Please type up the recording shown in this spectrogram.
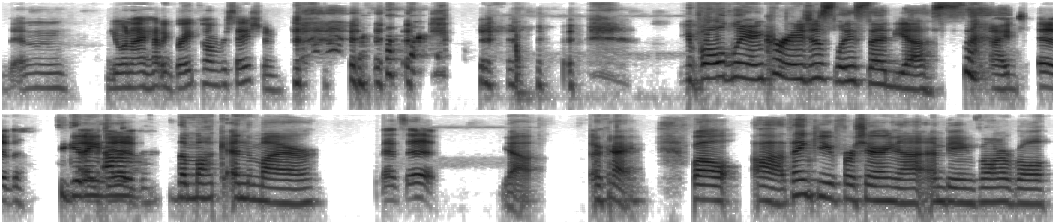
Then you and I had a great conversation. You boldly and courageously said yes. I did. To getting out of the muck and the mire. That's it. Yeah. Okay. Well, uh, thank you for sharing that and being vulnerable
